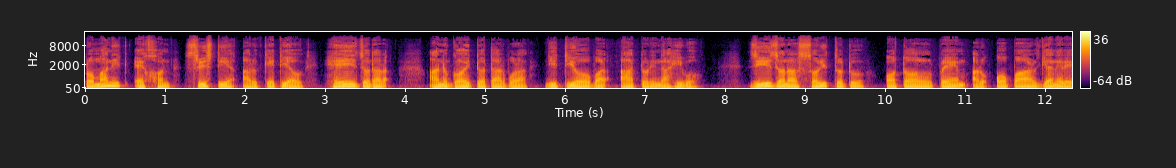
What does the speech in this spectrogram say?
প্ৰমাণিক এখন সৃষ্টি আৰু কেতিয়াও সেইজনাৰ আনুগত্যতাৰ পৰা দ্বিতীয়বাৰ আঁতৰি নাহিব। যিজনাৰ চৰিত্ৰটো অটল প্ৰেম আৰু অপাৰ জ্ঞানেৰে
